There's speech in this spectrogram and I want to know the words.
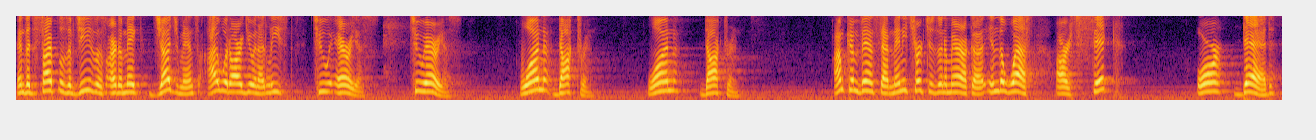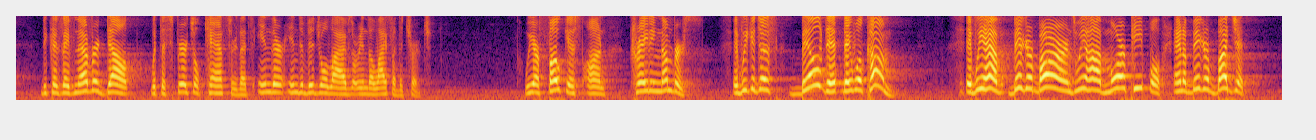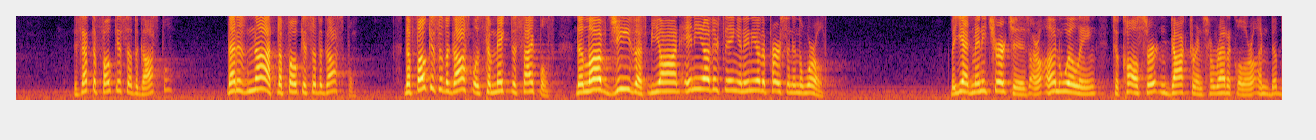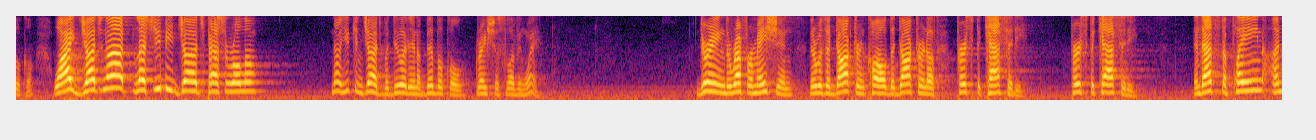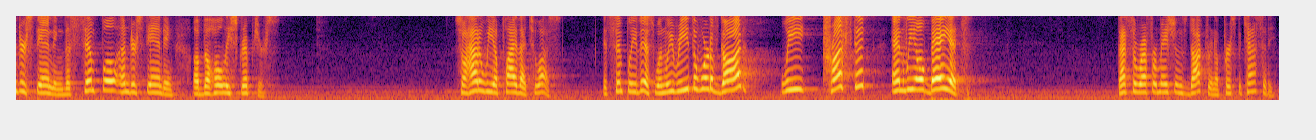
And the disciples of Jesus are to make judgments, I would argue, in at least two areas. Two areas. One, doctrine. One, doctrine. I'm convinced that many churches in America, in the West, are sick or dead because they've never dealt with the spiritual cancer that's in their individual lives or in the life of the church. We are focused on creating numbers. If we could just build it, they will come. If we have bigger barns, we have more people and a bigger budget. Is that the focus of the gospel? That is not the focus of the gospel. The focus of the gospel is to make disciples, to love Jesus beyond any other thing and any other person in the world. But yet, many churches are unwilling to call certain doctrines heretical or unbiblical. Why? Judge not, lest you be judged, Pastor Rolo. No, you can judge, but do it in a biblical, gracious, loving way. During the Reformation, there was a doctrine called the doctrine of perspicacity. Perspicacity. And that's the plain understanding, the simple understanding of the Holy Scriptures. So, how do we apply that to us? It's simply this when we read the Word of God, we trust it and we obey it. That's the Reformation's doctrine of perspicacity.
